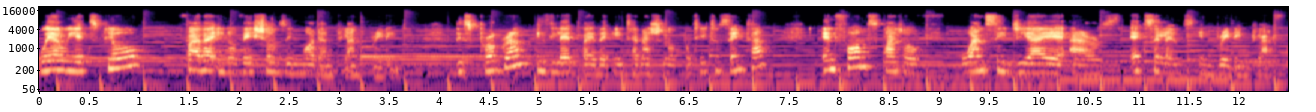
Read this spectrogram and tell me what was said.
where we explore further innovations in modern plant breeding. This program is led by the International Potato Center and forms part of 1CGIAR's Excellence in Breeding platform.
